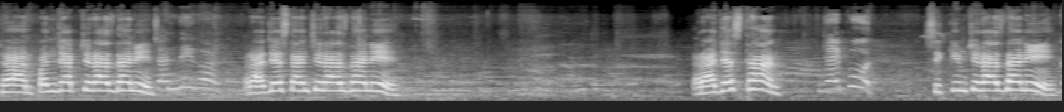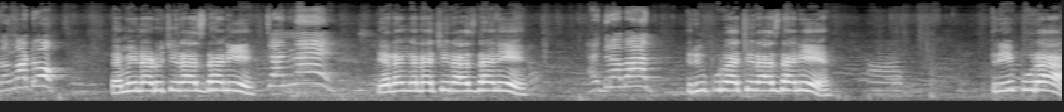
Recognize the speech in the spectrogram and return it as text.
छान. पंजाबची राजधानी. चंदीगड. राजस्थानची राजधानी. राजस्थान. जयपूर. सिक्कीमची राजधानी. गंगाटोक तमिळनाडूची राजधानी. चेन्नई. तेलंगणाची राजधानी. हैदराबाद. त्रिपुराची राजधानी. त्रिपुरा।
